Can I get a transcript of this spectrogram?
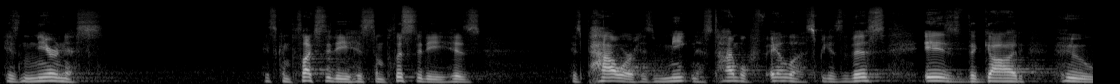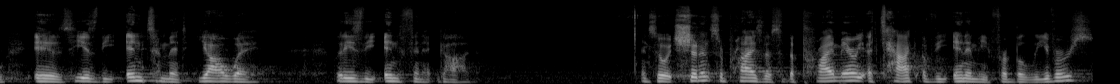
His nearness, His complexity, His simplicity, His his power, his meekness. Time will fail us because this is the God who is. He is the intimate Yahweh, but he's the infinite God. And so it shouldn't surprise us that the primary attack of the enemy for believers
